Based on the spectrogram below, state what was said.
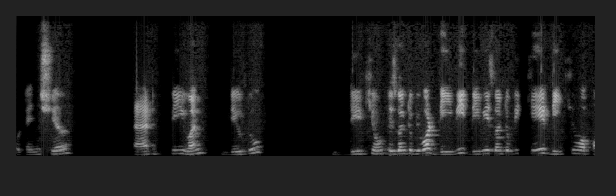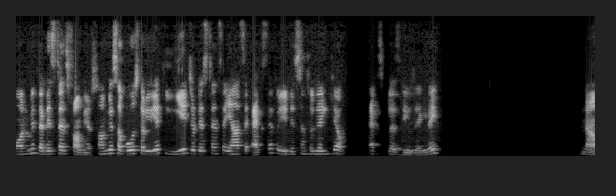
potential at P one due to dq is going to be what dv dv is going to be k dq upon में the distance from here so हमने suppose कर लिया कि ये जो distance है यहाँ से x है तो ये distance हो जाएगी क्या x plus d हो जाएगी right now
